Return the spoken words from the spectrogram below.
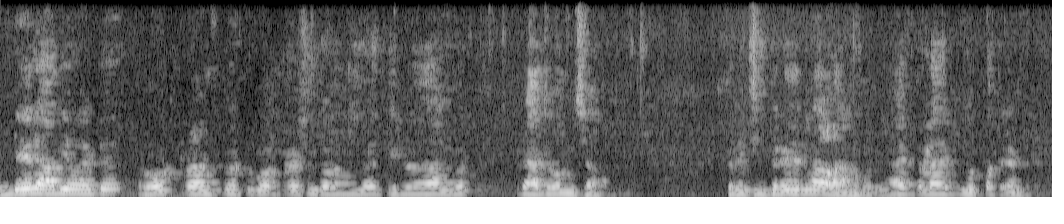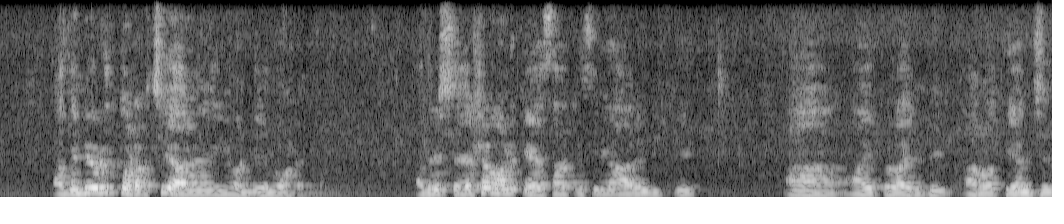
ഇന്ത്യയിൽ ആദ്യമായിട്ട് റോഡ് ട്രാൻസ്പോർട്ട് കോർപ്പറേഷൻ തുടങ്ങുന്നത് തിരുവിതാംകൂർ രാജവംശമാണ്. ശ്രീ ചിത്രതിരുനാളാണ് പറഞ്ഞത് ആയിരത്തി തൊള്ളായിരത്തി മുപ്പത്തിരണ്ടിൽ. അതിന്റെ ഒരു തുടർച്ചയാണ് ഈ വണ്ടി എന്ന് പറയുന്നത്. അതിനുശേഷമാണ് K S R T C ആരംഭിക്കുകയും ആ, ആയിരത്തി തൊള്ളായിരത്തി അറുപത്തി അഞ്ചിൽ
